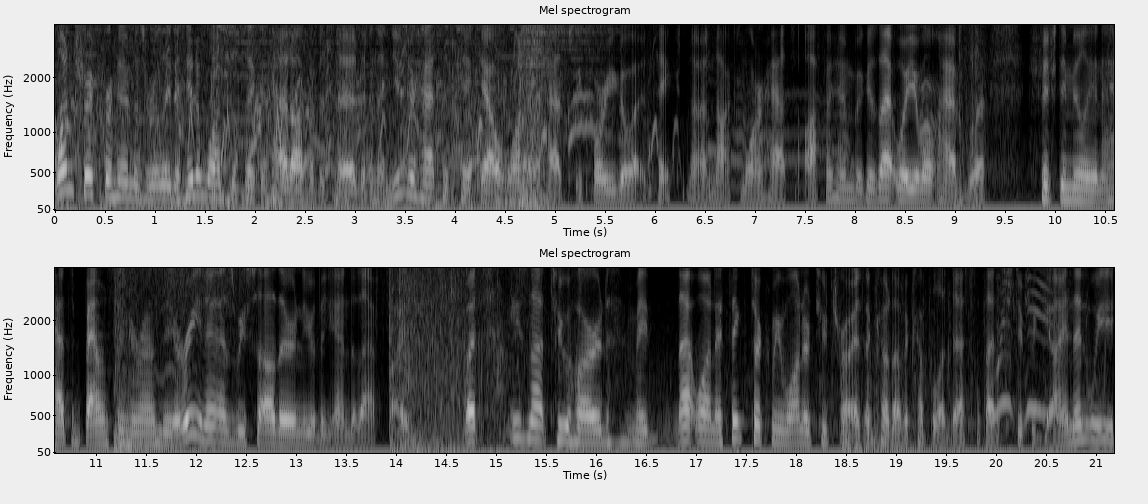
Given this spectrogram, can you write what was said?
One trick for him is really to hit him once to take a hat off of his head, and then use your hat to take out one of the hats before you go out and take uh, knock more hats off of him, because that way you won't have the 50 million hats bouncing around the arena as we saw there near the end of that fight. But he's not too hard. Made that one I think took me one or two tries. I cut out a couple of deaths with that stupid guy, and then we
